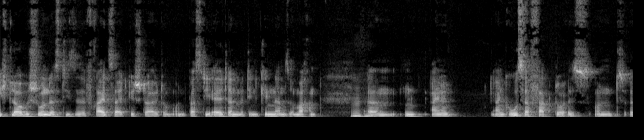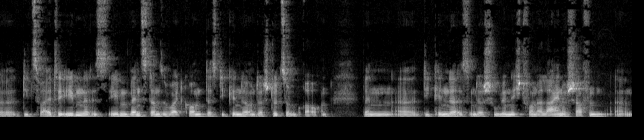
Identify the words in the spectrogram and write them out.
Ich glaube schon, dass diese Freizeitgestaltung und was die Eltern mit den Kindern so machen, mhm. ähm, eine, ein großer Faktor ist. Und äh, die zweite Ebene ist eben, wenn es dann so weit kommt, dass die Kinder Unterstützung brauchen. Wenn äh, die Kinder es in der Schule nicht von alleine schaffen, äh,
